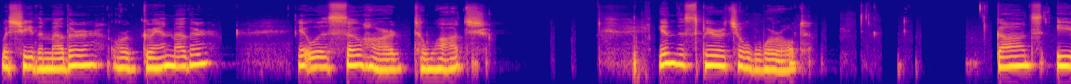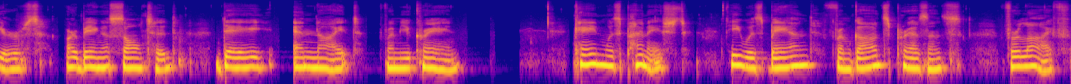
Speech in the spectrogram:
Was she the mother or grandmother? It was so hard to watch. In the spiritual world, God's ears are being assaulted day and night from Ukraine. Cain was punished. He was banned from God's presence for life.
